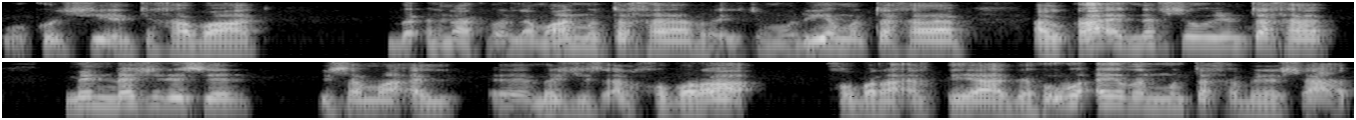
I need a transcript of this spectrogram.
وكل شيء انتخابات هناك برلمان منتخب رئيس جمهورية منتخب القائد نفسه ينتخب من مجلس يسمى مجلس الخبراء خبراء القيادة هو أيضا منتخب من الشعب.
